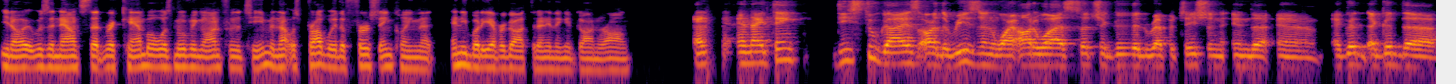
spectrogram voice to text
you know it was announced that Rick Campbell was moving on from the team, and that was probably the first inkling that anybody ever got that anything had gone wrong. And and I think these two guys are the reason why Ottawa has such a good reputation in the uh, a good a good uh,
